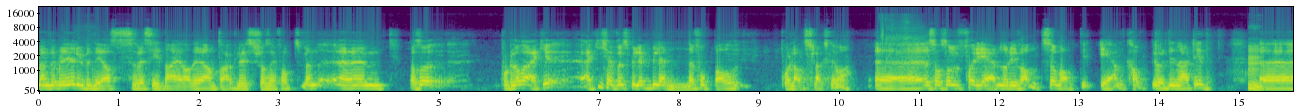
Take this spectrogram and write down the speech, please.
men det blir Ruben Diaz ved siden av en av de, antageligvis José Font. Men eh, altså Portugal er ikke, er ikke, kjent for å spille blendende fotball på landslagsnivå. Eh, sånn som Forrige EM, når de vant, så vant de én kamp i ordinær tid. Mm. Eh,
